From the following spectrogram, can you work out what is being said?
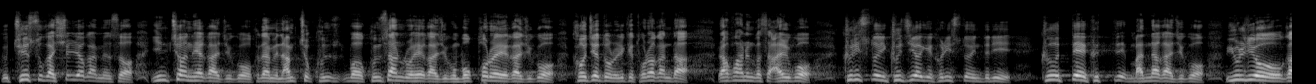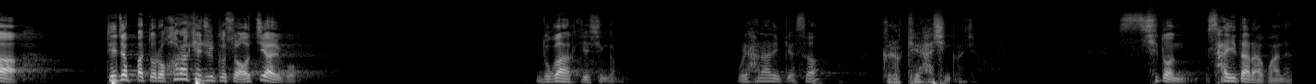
그 죄수가 실려가면서 인천 해가지고 그다음에 남쪽 군, 뭐 군산으로 해가지고 목포로 해가지고 거제도로 이렇게 돌아간다라고 하는 것을 알고 그리스도인 그 지역의 그리스도인들이 그때 그때 만나가지고 율리오가 대접받도록 허락해 줄 것을 어찌 알고 누가 계신 겁니까? 우리 하나님께서 그렇게 하신 거죠. 시돈 사이다라고 하는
